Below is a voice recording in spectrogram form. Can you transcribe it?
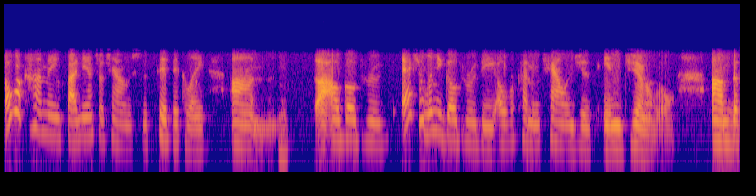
overcoming financial challenge specifically, um, I'll go through. Actually, let me go through the overcoming challenges in general. Um, the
